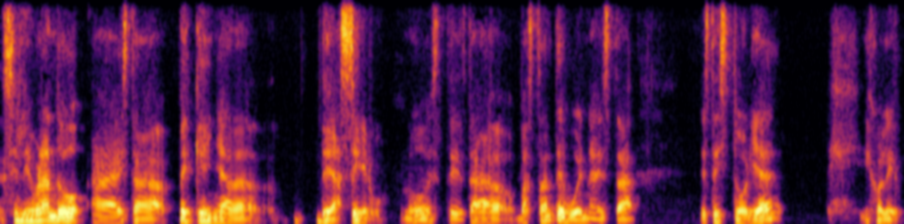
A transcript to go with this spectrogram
celebrando a esta pequeña de acero, ¿no? Este, está bastante buena esta, esta historia. Híjole,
